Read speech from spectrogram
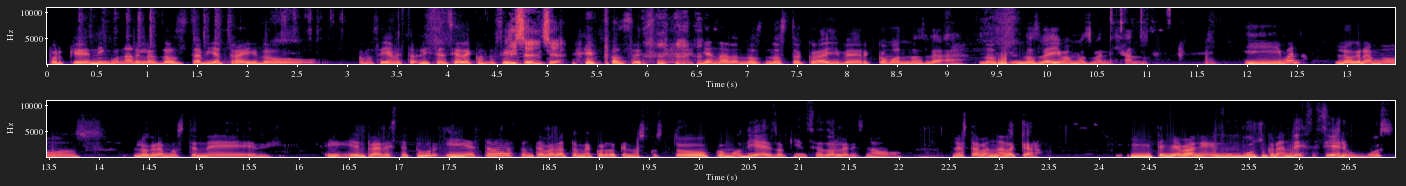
porque ninguna de las dos había traído ¿cómo se llama esto? Licencia de conducir. Licencia. Entonces, ya nada, nos, nos tocó ahí ver cómo nos la, nos, nos, la íbamos manejando. Y bueno, logramos, logramos tener, y, entrar a este tour y estaba bastante barato. Me acuerdo que nos costó como 10 o 15 dólares, no, no estaba nada caro. Y te llevan en un bus grande, si era un bus.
